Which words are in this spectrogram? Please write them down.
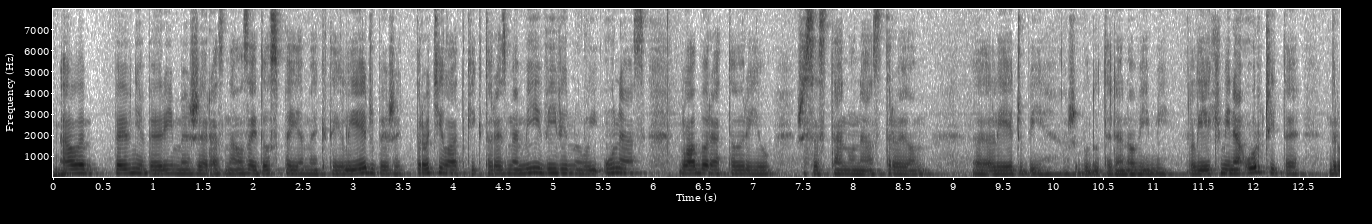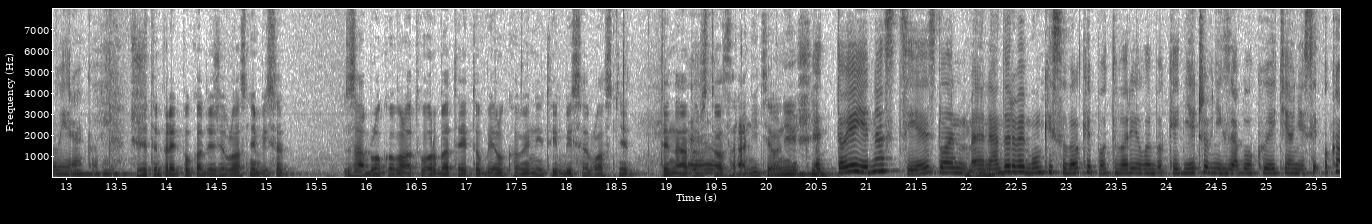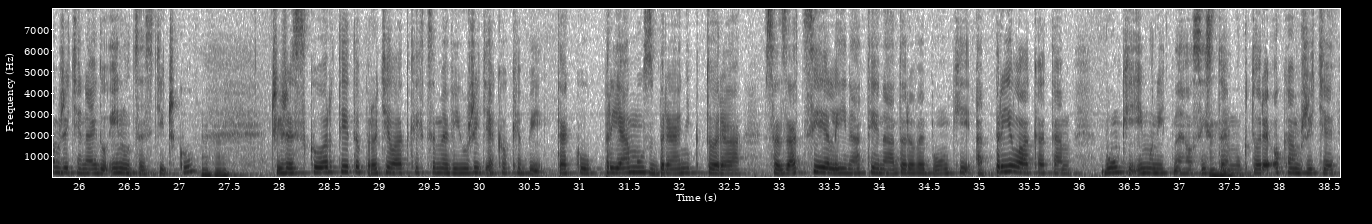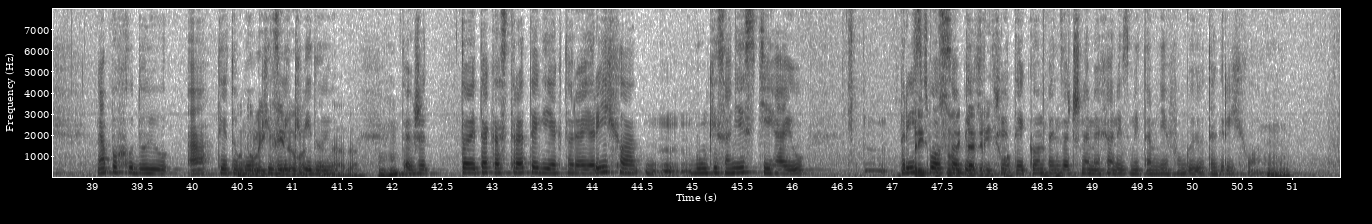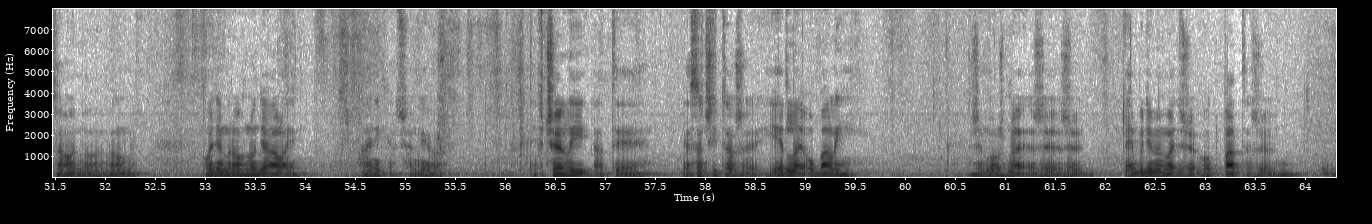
Mhm. Ale pevne veríme, že raz naozaj dospejeme k tej liečbe, že protilátky, ktoré sme my vyvinuli u nás v laboratóriu, že sa stanú nástrojom e, liečby, že budú teda novými liekmi na určité druhy rakoviny. Čiže ten predpoklad je, že vlastne by sa zablokovala tvorba tejto bielkoviny, tým by sa vlastne ten nádor stal e, zraniteľnejší? E, to je jedna z ciest, len uh-huh. nádorové bunky sú veľké potvory, lebo keď niečo v nich zablokujete, oni si okamžite nájdú inú cestičku. Uh-huh. Čiže skôr tieto protilátky chceme využiť ako keby takú priamu zbraň, ktorá sa zacielí na tie nádorové bunky a priláka tam bunky imunitného systému, mm-hmm. ktoré okamžite napochodujú a tieto Budú bunky zlikvidujú. Mm-hmm. Takže to je taká stratégia, ktorá je rýchla, bunky sa nestíhajú prispôsobiť, že tie kompenzačné mechanizmy tam nefungujú tak rýchlo. Mm-hmm. Zaujímavé, veľmi. Pôjdem rovno ďalej. Pani Kačaniová, tie včely a tie ja som čítal, že jedlé obaly, že môžeme, že, že nebudeme mať že odpad, že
